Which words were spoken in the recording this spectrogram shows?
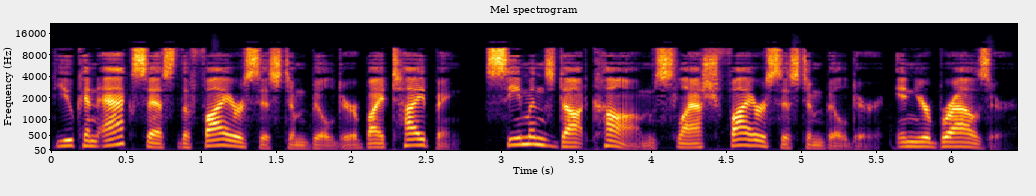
You can access the Fire System Builder by typing siemens.com slash firesystembuilder in your browser.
